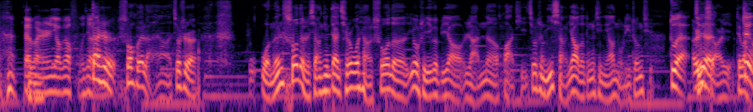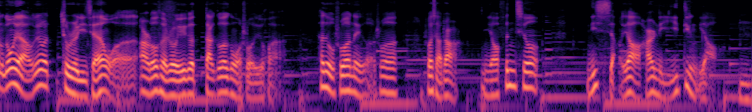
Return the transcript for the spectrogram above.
再问人要不要扶起来。但是说回来啊，就是我们说的是相亲，但其实我想说的又是一个比较燃的话题，就是你想要的东西，你要努力争取，对，而且仅此而已，对吧这？种东西啊，我跟你说，就是以前我二十多岁的时候，有一个大哥跟我说一句话，他就说那个说说小赵，你要分清你想要还是你一定要。嗯，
